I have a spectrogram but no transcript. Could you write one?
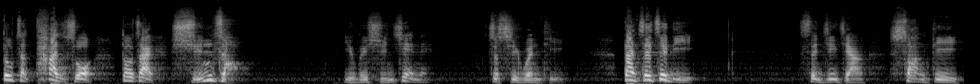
都在探索，都在寻找，有没有寻见呢？这是一个问题。但在这里，圣经讲，上帝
